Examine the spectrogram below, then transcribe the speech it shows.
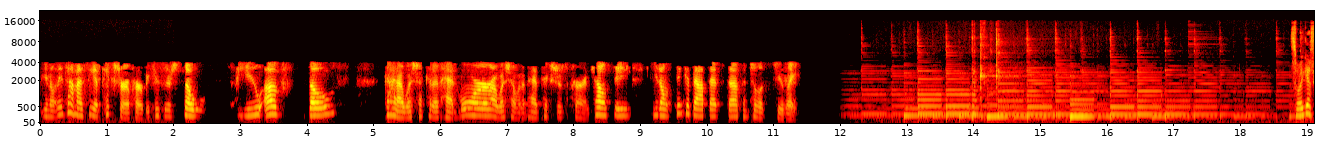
You know, anytime I see a picture of her, because there's so few of those, God, I wish I could have had more. I wish I would have had pictures of her and Chelsea. You don't think about that stuff until it's too late. So I guess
